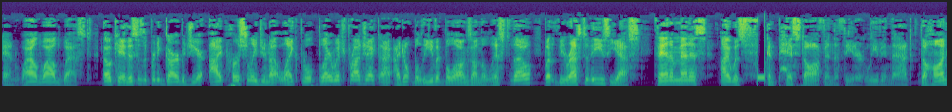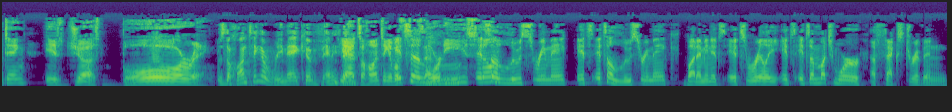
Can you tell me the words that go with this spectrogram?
and Wild Wild West. Okay, this is a pretty garbage year. I personally do not like Blair Witch Project. I, I don't believe it belongs on the list though, but the rest of these, yes. Phantom Menace, I was fucking pissed off in the theater leaving that. The Haunting is just boring. Was The Haunting a remake of anything? Yeah, it's a haunting of a it's a 40s it's film. a loose remake. It's it's a loose remake, but I mean it's it's really it's it's a much more effects driven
